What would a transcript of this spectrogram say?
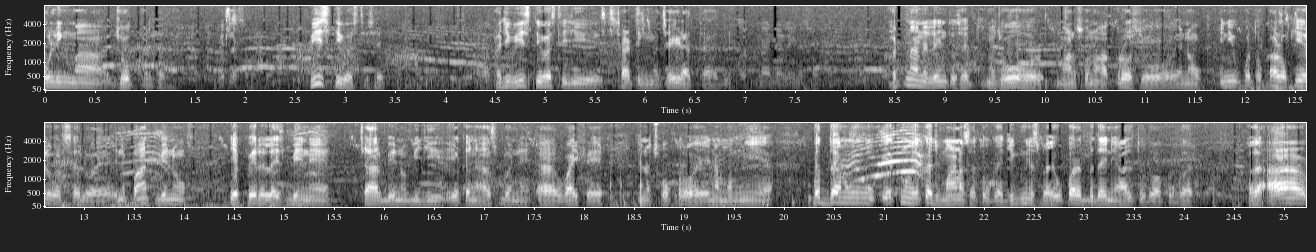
બોલિંગમાં જોબ કરતા હતા. વીસ દિવસથી સાહેબ. હજી વીસ દિવસથી જે સ્ટાર્ટિંગમાં ચડ્યા હતા હજી ઘટનાને લઈને તો સાહેબ તમે જોવો હો, માણસોનો આક્રોશ જોવો હોય એનો એની ઉપર તો કાળો કેર વરસેલો હોય. એને પાંચ બહેનો, એક પેરેલાઇઝ બેન હે, ચાર બહેનો બીજી, એક એના હસબન્ડ વાઈફે એનો છોકરો હોય એના મમ્મીએ બધાનું એકનું એક જ માણસ હતું કે જિગ્નેશભાઈ, ઉપર જ બધાને હાલતું હતું આખું ઘર. હવે આ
